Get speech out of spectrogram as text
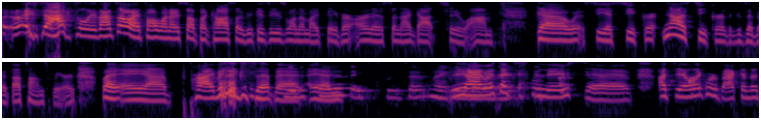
exactly. That's how I felt when I saw Picasso because he's one of my favorite artists, and I got to um go see a secret, not a secret exhibit. That sounds weird, but a uh, private exhibit. And exclusive. Yeah, it was exclusive. I feel like we're back in the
